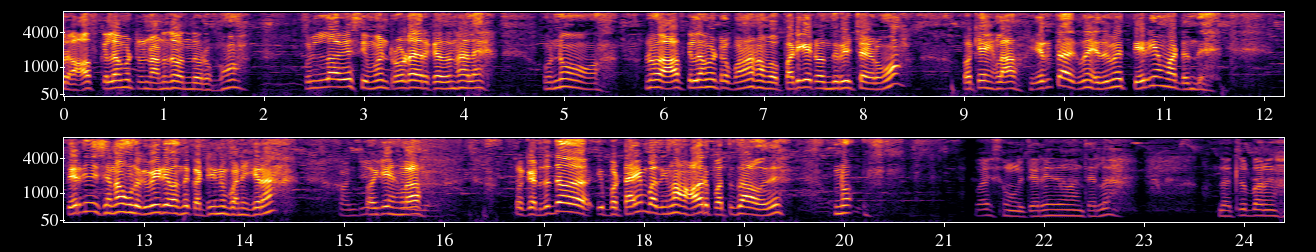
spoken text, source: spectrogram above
ஒரு ஹாஃப் கிலோமீட்டர் நடந்து வந்துடுறோமோ ஃபுல்லாகவே சிமெண்ட் ரோடாக இருக்கிறதுனால ஒன்றும் இன்னும் ஹாஃப் கிலோமீட்டர் போனால் நம்ம படிக்கட்டு வந்து ரீச் ஆயிடுவோம் ஓகேங்களா இருட்டாக இருக்குது எதுவுமே தெரிய மாட்டேங்குது. தெரிஞ்சிச்சுன்னா உங்களுக்கு வீடியோ வந்து கண்டினியூ பண்ணிக்கிறேன். ஓகேங்களா ஸோ கிட்டத்தட்ட இப்போ டைம் பார்த்தீங்கன்னா ஆறு பத்து தான் ஆகுது. இன்னும் வயசு உங்களுக்கு தெரியுதுன்னு தெரியல? அந்த இடத்துல பாருங்க.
